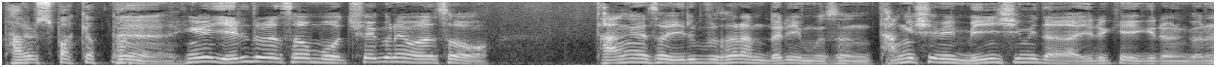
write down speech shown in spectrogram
다를 수밖에 없다. 네. 그러니까 예를 들어서 뭐 최근에 와서 당에서 일부 사람들이 무슨 당심이 민심이다 이렇게 얘기를 하는 거는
